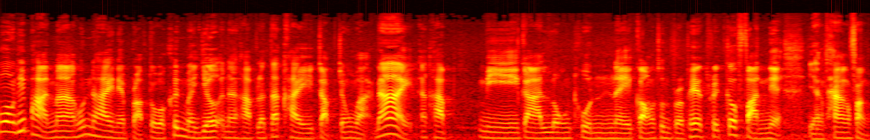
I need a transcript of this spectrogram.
ช่วงที่ผ่านมาหุ้นไทยเนี่ยปรับตัวขึ้นมาเยอะนะครับ แล้วถ้าใครจับจังหวะได้นะครับมีการลงทุนในกองทุนประเภท Trigger Fund เนี่ยอย่างทางฝั่ง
